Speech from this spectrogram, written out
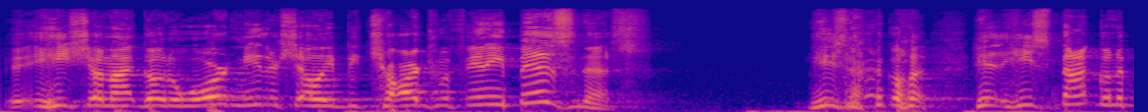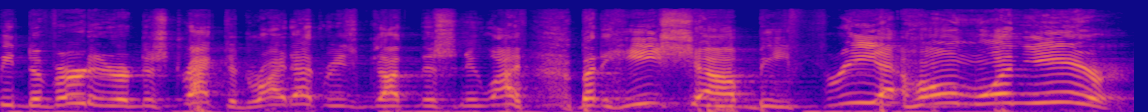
That's right. He shall not go to war, neither shall he be charged with any business. He's not going to, he's not going to be diverted or distracted right after he's got this new wife. But he shall be free at home one year.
